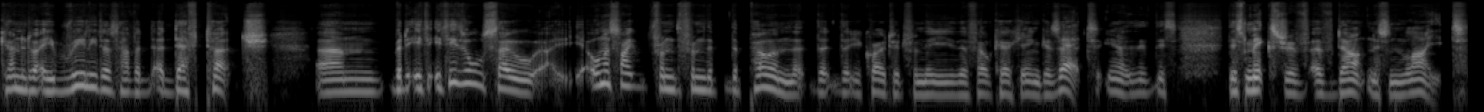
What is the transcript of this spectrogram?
Conan Doyle, he really does have a, a deft touch um, but it, it is also uh, almost like from from the, the poem that, that, that you quoted from the the Feldkirchian Gazette. You know this this mixture of, of darkness and light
